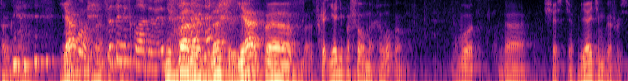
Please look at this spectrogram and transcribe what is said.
Так, я... Что-то не складывается. Не складывается, да? Я, э, я не пошел на холопа, вот, э, к счастью, я этим горжусь.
